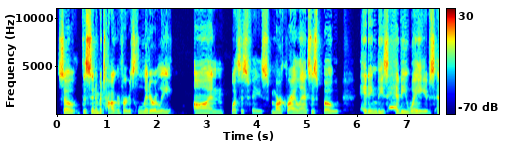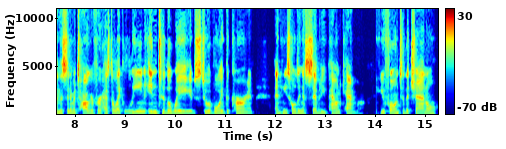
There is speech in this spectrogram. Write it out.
so the cinematographer is literally on what's his face mark rylance's boat hitting these heavy waves and the cinematographer has to like lean into the waves to avoid the current and he's holding a 70 pound camera you fall into the channel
